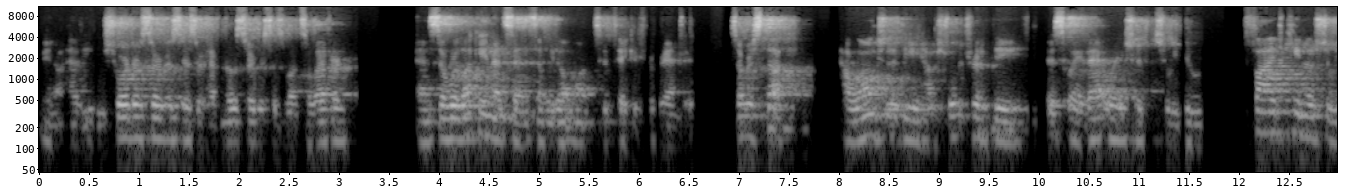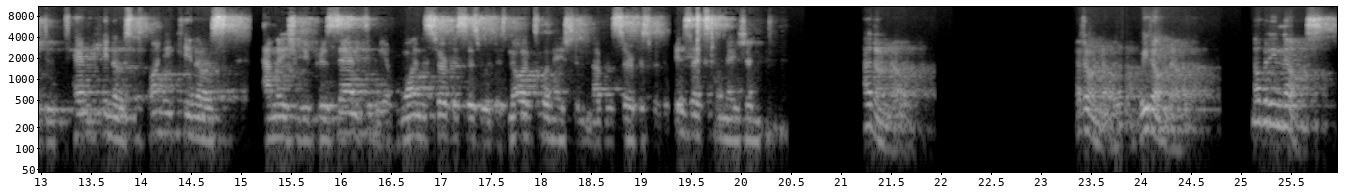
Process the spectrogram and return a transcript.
you know, have even shorter services or have no services whatsoever. And so we're lucky in that sense, and we don't want to take it for granted. So we're stuck. How long should it be? How short should it be? This way, that way. Should, should we do five kinos? Should we do 10 kinos, 20 kinos? How many should we present? Do we have one services where there's no explanation, another service where there is explanation? I don't know. I don't know. We don't know. Nobody knows.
